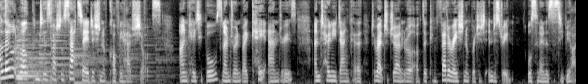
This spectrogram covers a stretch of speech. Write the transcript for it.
Hello and welcome to a special Saturday edition of Coffee House Shots. I'm Katie Balls and I'm joined by Kate Andrews and Tony Danker, Director General of the Confederation of British Industry, also known as the CBI.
